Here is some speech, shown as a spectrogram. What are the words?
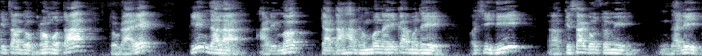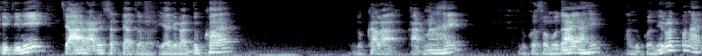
तिचा जो भ्रम होता तो डायरेक्ट क्लीन झाला. आणि मग त्या दहा धम्म नायिकामध्ये अशी ही किसा गौतमी झाली की तिने चार आरे सत्याचं. या जगात दुःख आहे. दुःखाला कारण आहे. दुःख समुदाय आहे. आणि दुःख निरोध पण आहे.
